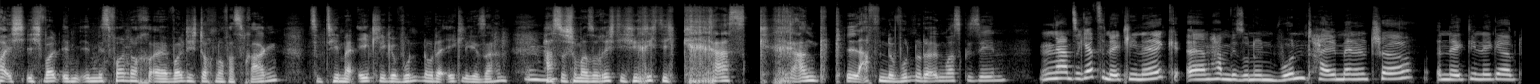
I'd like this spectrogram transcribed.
Oh, ich, ich wollte, mir vorhin noch, äh, wollte ich doch noch was fragen zum Thema eklige Wunden oder eklige Sachen. Mhm. Hast du schon mal so richtig, richtig krass, krank klaffende Wunden oder irgendwas gesehen? Ja, Also jetzt in der Klinik ähm, haben wir so einen Wundheilmanager in der Klinik gehabt.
